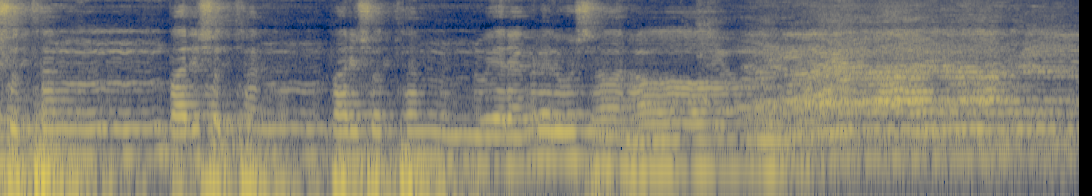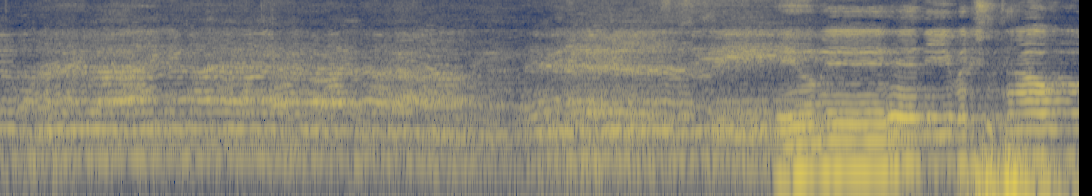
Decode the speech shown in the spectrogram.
പരിശുദ്ധൻ പരിശുദ്ധൻ പരിശുദ്ധൻ ഉയരങ്ങളിൽ ഉഷാന. ദൈവമേ നീ പരിശുദ്ധനാവുന്നു.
